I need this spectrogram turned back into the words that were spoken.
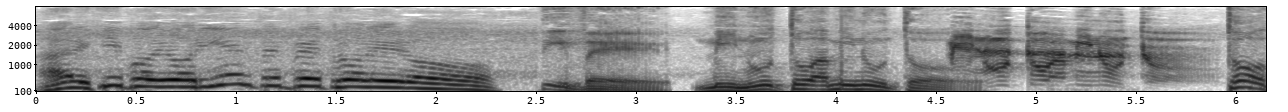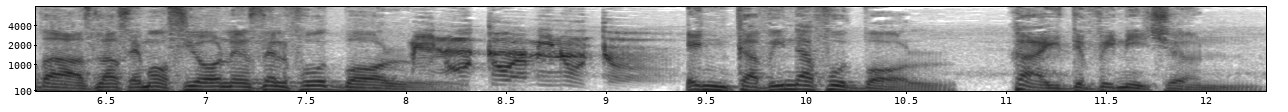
al equipo de Oriente Petrolero. Vive minuto a minuto. Minuto a minuto. Todas las emociones del fútbol. Minuto a minuto. En Cabina Fútbol. High Definition.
